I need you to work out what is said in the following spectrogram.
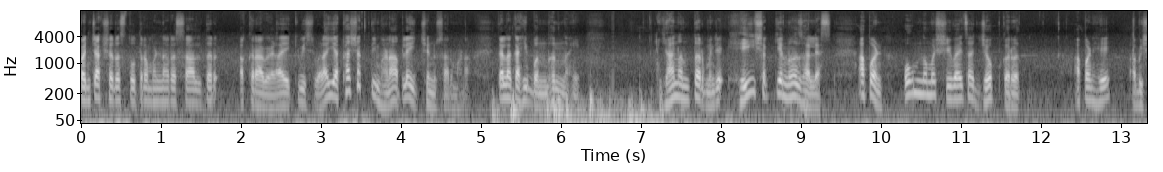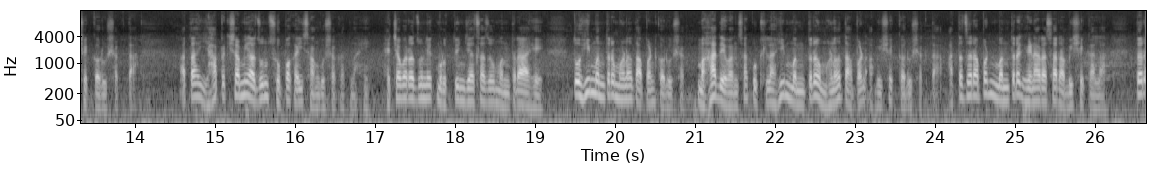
पंचाक्षर स्तोत्र म्हणणार असाल तर अकरा वेळा एकवीस वेळा यथाशक्ती म्हणा आपल्या इच्छेनुसार म्हणा. त्याला काही बंधन नाही. ह्यानंतर म्हणजे हेही शक्य न झाल्यास आपण ओम नम शिवायचा जप करत आपण हे अभिषेक करू शकता. आता ह्यापेक्षा मी अजून सोपं काही सांगू शकत नाही. ह्याच्यावर अजून एक मृत्युंजयाचा जो मंत्र आहे तोही मंत्र म्हणत आपण करू शकतो महादेवांचा कुठलाही मंत्र म्हणत आपण अभिषेक करू शकता. आता जर आपण मंत्र घेणार असाल अभिषेकाला तर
